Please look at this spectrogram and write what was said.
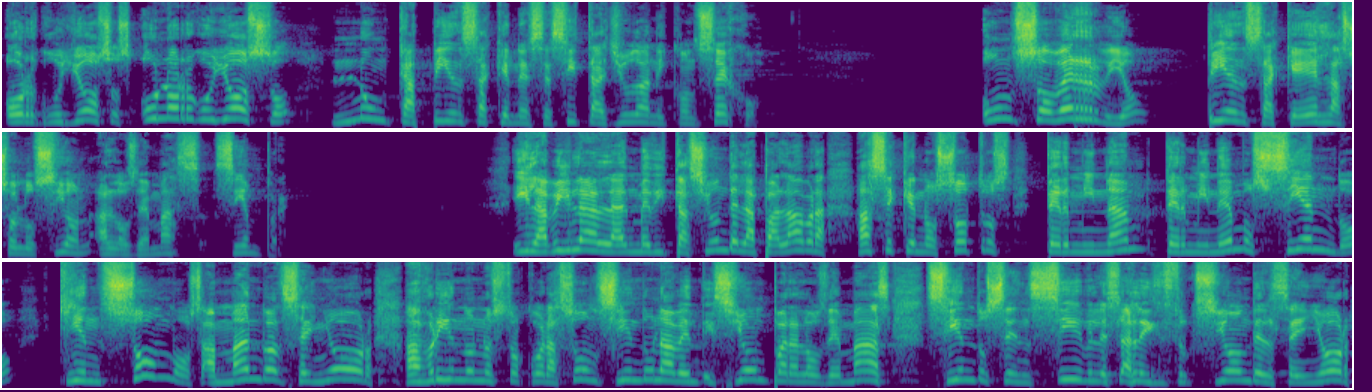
orgullosos. Un orgulloso nunca piensa que necesita ayuda ni consejo. Un soberbio piensa que es la solución a los demás siempre. Y la Biblia, la meditación de la palabra hace que nosotros terminemos siendo quien somos, amando al Señor, abriendo nuestro corazón, siendo una bendición para los demás, siendo sensibles a la instrucción del Señor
